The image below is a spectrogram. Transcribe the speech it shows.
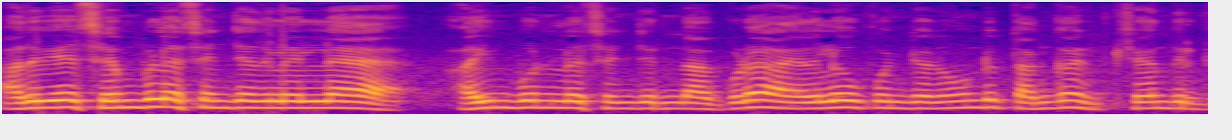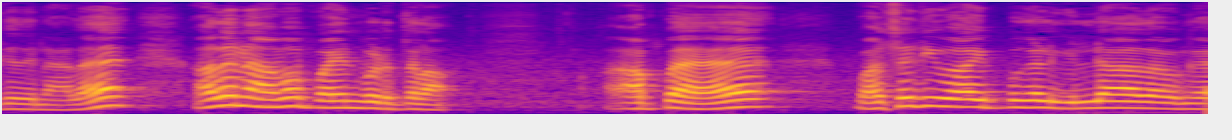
அதுவே செம்பில் செஞ்சதில் இல்லை. ஐம்பொன்னில் செஞ்சுருந்தா கூட அதில் கொஞ்சம் உண்டு தங்கம் சேர்ந்துருக்கிறதுனால அதை நாம் பயன்படுத்தலாம். அப்போ வசதி வாய்ப்புகள் இல்லாதவங்க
